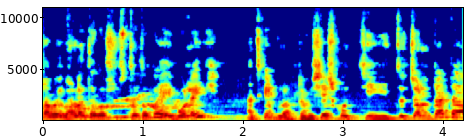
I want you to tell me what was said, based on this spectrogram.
সবাই ভালো থেকো, সুস্থ থেকো, এই বলেই আজকের ব্লগটা আমি শেষ করছি। তো চলো, টাটা!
